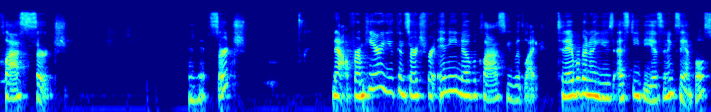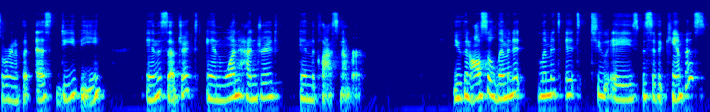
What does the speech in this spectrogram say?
class search and hit search. Now from here, you can search for any NOVA class you would like. Today we're going to use SDV as an example. So we're going to put SDV in the subject and 100 in the class number. You can also limit it, limit it to a specific campus.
